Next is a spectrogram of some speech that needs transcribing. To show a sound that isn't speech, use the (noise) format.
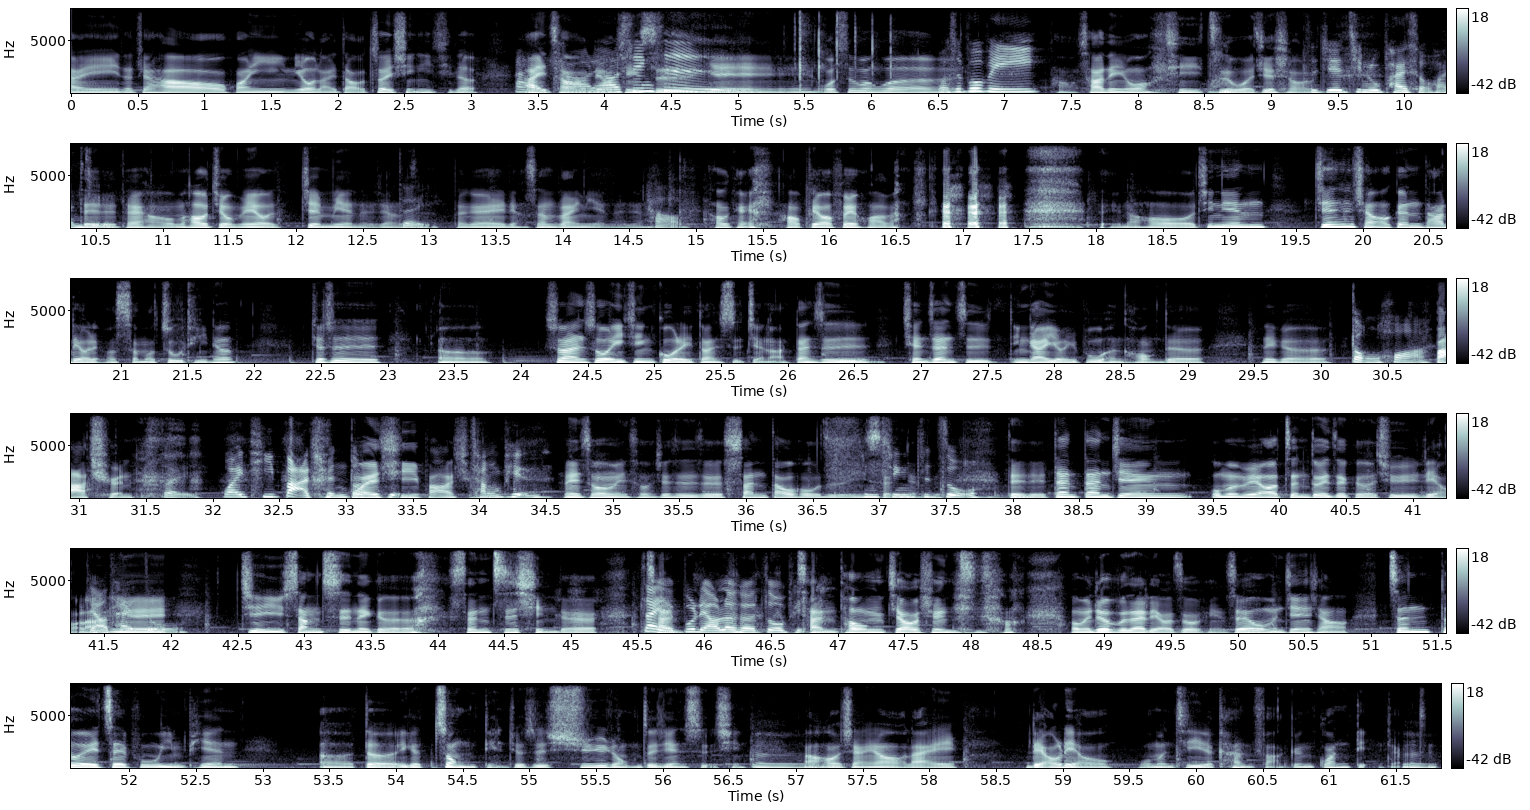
嗨，大家好，欢迎又来到最新一期的《艾草聊心事》耶！我是问问，我是扑比。好，差点又忘记自我介绍了，直接进入拍手环节。对对，太好，我们好久没有见面了，这样子，大概两三百年了，这样。好，OK，好，不要废话了。(laughs) 对，然后今天今天想要跟大家聊聊什么主题呢？就是呃。虽然说已经过了一段时间了，但是前阵子应该有一部很红的那个动画《霸权》，对，YT 霸权，(laughs) YT 霸权。长片，没错没错，就是这个山道猴子的一生。之作，对对，但但今天我们没有要针对这个去聊了，聊太多。介于上次那个 (laughs) 生之行的 (laughs) 再也不聊任何作品。惨痛教训之后，我们就不再聊作品，所以我们今天想要针对这部影片。呃的一个重点就是虚荣这件事情，嗯，然后想要来聊聊我们自己的看法跟观点这样子。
